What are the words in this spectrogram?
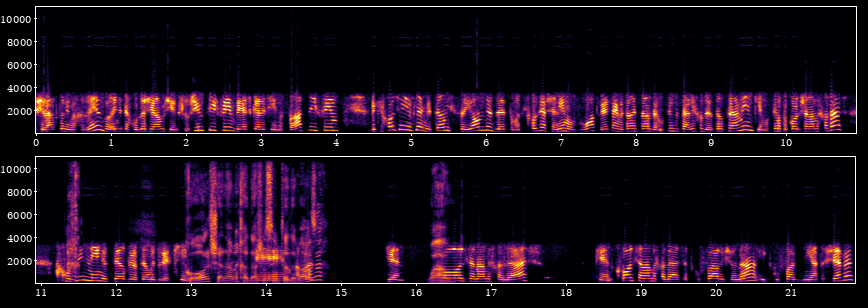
של אקטונים אחרים, וראיתי את החוזה שלנו שעם 30 סעיפים, ויש כאלה שעם 10 סעיפים, וככל שיש להם יותר ניסיון בזה, זאת אומרת, ככל שהשנים עוברות ויש להם יותר ניסיון והם עושים את התהליך הזה יותר פעמים, כי הם עושים אותו כל שנה מחדש, החוזים נהיים יותר ויותר מדויקים. כל שנה מחדש אה, עושים את הדבר אבל- הזה? כן. וואו. כל שנה מחדש, כן, כל שנה מחדש, התקופה הראשונה היא תקופת בניית השבט,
